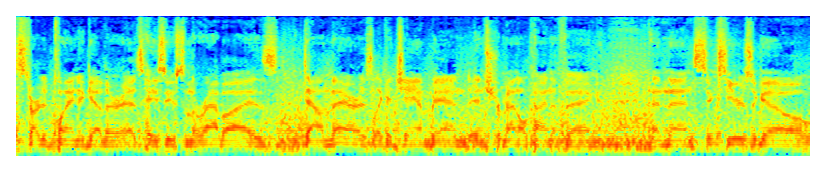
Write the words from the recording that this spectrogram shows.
started playing together as Jesus and the Rabbis down there as like a jam band instrumental kind of thing. And then six years ago,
